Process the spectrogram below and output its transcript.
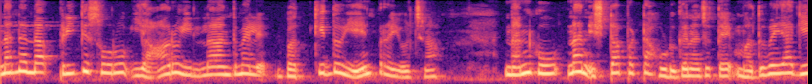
ನನ್ನನ್ನು ಪ್ರೀತಿಸೋರು ಯಾರೂ ಇಲ್ಲ ಅಂದಮೇಲೆ ಬದುಕಿದ್ದು ಏನು ಪ್ರಯೋಜನ? ನನಗೂ ನಾನು ಇಷ್ಟಪಟ್ಟ ಹುಡುಗನ ಜೊತೆ ಮದುವೆಯಾಗಿ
